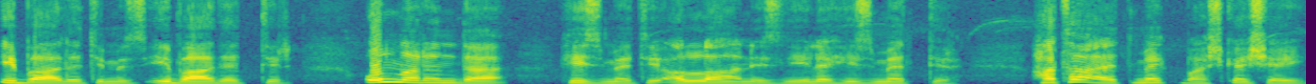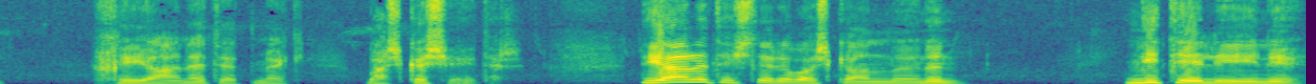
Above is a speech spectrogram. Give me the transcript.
İbadetimiz ibadettir. Onların da hizmeti Allah'ın izniyle hizmettir. Hata etmek başka şey, hıyanet etmek başka şeydir. Diyanet İşleri Başkanlığı'nın niteliğini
